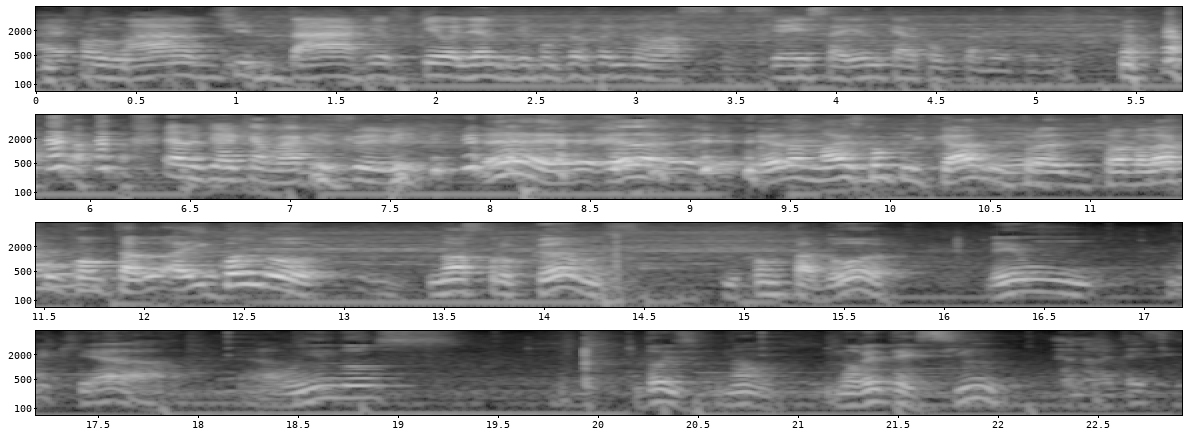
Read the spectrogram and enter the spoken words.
Aí fomos lá digitar, eu fiquei olhando aquele computador e falei, nossa, se é isso aí eu não quero computador pra mim. Era pior que a máquina escrever. É, era, era mais complicado tra- trabalhar com o computador. Aí quando nós trocamos de computador, veio um. Como é que era? Era Windows 2, não, 95? É 95.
